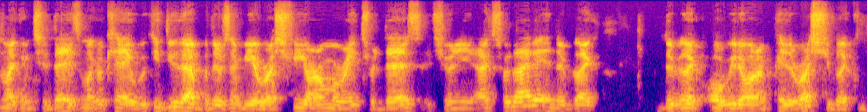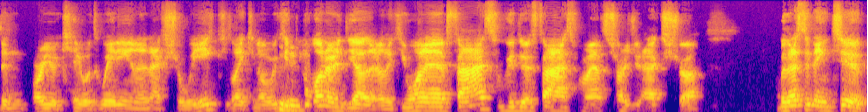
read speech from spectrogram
like in two days. I'm like, okay, we could do that, but there's gonna be a rush fee. Our normal rates for this. If you need expedite it, and they'd be like, they'd be like, oh, we don't want to pay the rush fee. Be like, then are you okay with waiting in an extra week? Like, you know, we could Mhm. do one or the other. Like, you want it fast, we could do it fast. We might have to charge you extra. But that's the thing too.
